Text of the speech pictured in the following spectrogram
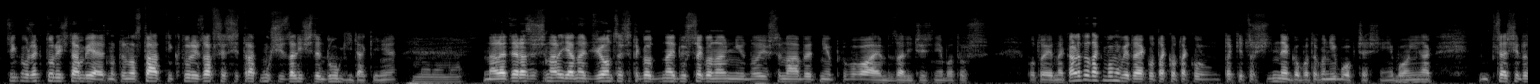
odcinków, że któryś tam wiesz, no ten ostatni, który zawsze się traf, musisz zaliczyć ten długi taki, nie? No, no, no. No ale teraz jeszcze na, ja na dziewiątce jeszcze tego najdłuższego na, no jeszcze nawet nie próbowałem zaliczyć, nie, bo to już, bo to jednak, ale to tak bo mówię, to jako tako, tako, takie coś innego, bo tego nie było wcześniej, nie, bo oni tak, wcześniej to,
